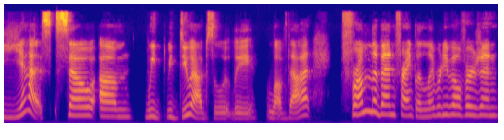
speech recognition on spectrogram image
Yes. So um we we do absolutely love that. From the Ben Franklin Liberty Bell version,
